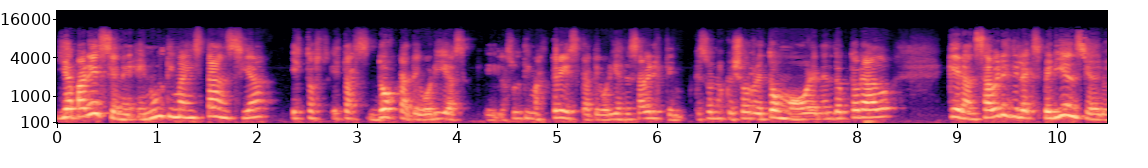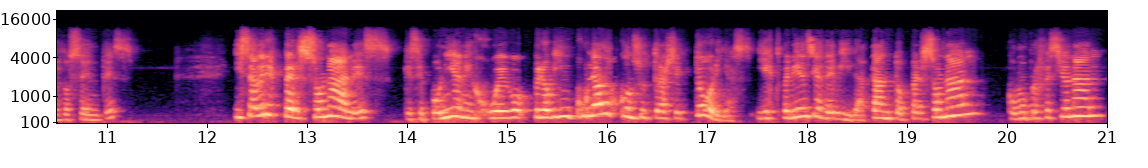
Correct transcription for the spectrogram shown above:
y aparecen en última instancia estos, estas dos categorías, eh, las últimas tres categorías de saberes, que, que, son los que yo retomo ahora en el doctorado, que eran saberes de la experiencia de los docentes y saberes personales que se ponían en juego, pero vinculados con sus trayectorias y experiencias de vida, tanto personal como profesional,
